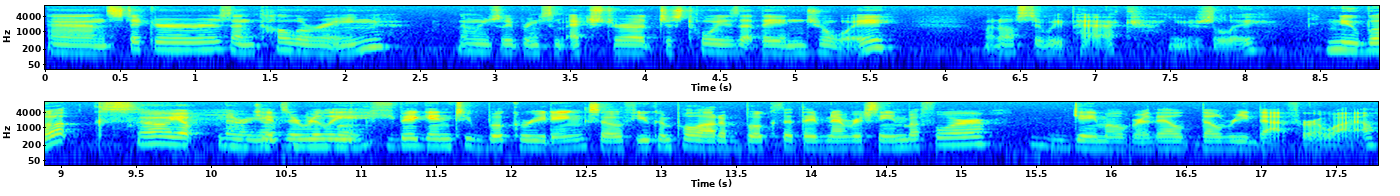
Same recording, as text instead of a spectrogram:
and stickers and coloring. Then we usually bring some extra just toys that they enjoy. What else did we pack usually? New books. Oh, yep, there we go. Kids are New really books. big into book reading, so if you can pull out a book that they've never seen before, game over. They'll they'll read that for a while.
